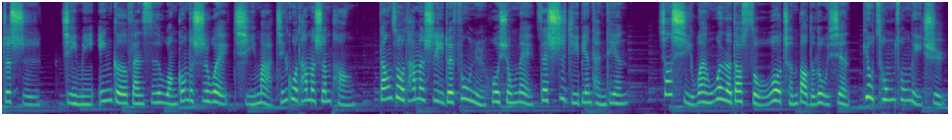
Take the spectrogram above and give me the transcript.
这时，几名英格凡斯王宫的侍卫骑马经过他们身旁，当做他们是一对父女或兄妹，在市集边谈天，向喜万问了到索沃城堡的路线，又匆匆离去。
